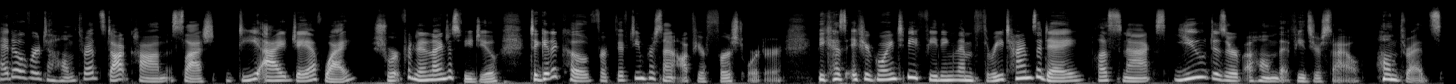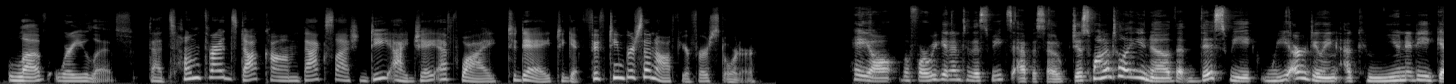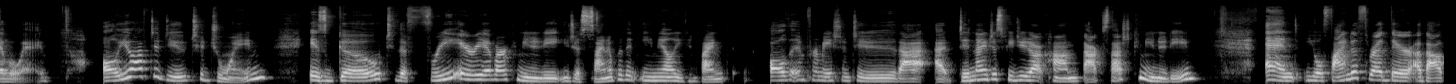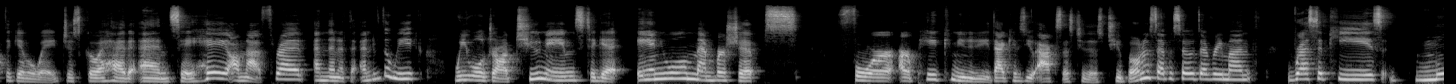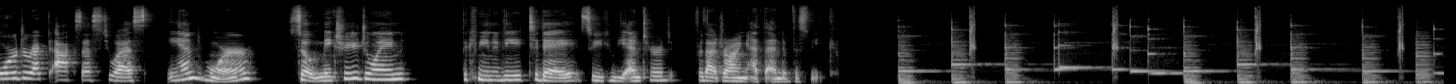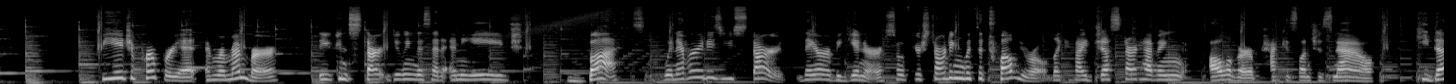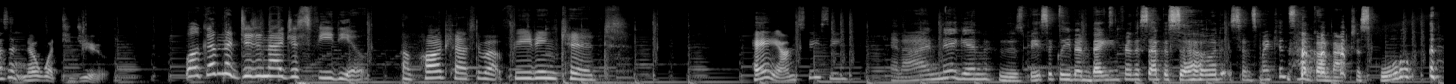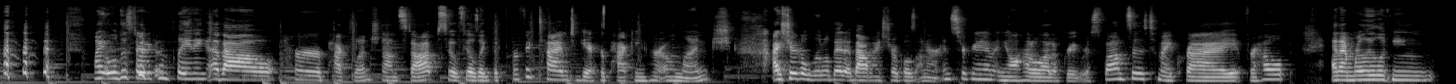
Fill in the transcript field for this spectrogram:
head over to homethreads.com slash DIJFY, short for Didn't I Just Feed You, to get a code for 15% off your first order. Because if you're going to be feeding them three times a day plus snacks, you deserve a home that feeds your style. Home Threads, love where you live. That's homethreads.com backslash DIJFY today to get 15% off your first order. Hey, y'all, before we get into this week's episode, just wanted to let you know that this week we are doing a community giveaway. All you have to do to join is go to the free area of our community. You just sign up with an email. You can find all the information to do that at didn'tijustfeedyou.com backslash community. And you'll find a thread there about the giveaway. Just go ahead and say, hey, on that thread. And then at the end of the week, we will draw two names to get annual memberships for our paid community. That gives you access to those two bonus episodes every month, recipes, more direct access to us, and more. So make sure you join the community today so you can be entered for that drawing at the end of this week. Be age appropriate and remember that you can start doing this at any age, but whenever it is you start, they are a beginner. So if you're starting with a 12 year old, like if I just start having Oliver pack his lunches now, he doesn't know what to do. Welcome to Didn't I Just Feed You? A podcast about feeding kids. Hey, I'm Stacy. And I'm Megan, who's basically been begging for this episode since my kids have gone back to school. my oldest started complaining about her packed lunch nonstop, so it feels like the perfect time to get her packing her own lunch. I shared a little bit about my struggles on our Instagram, and y'all had a lot of great responses to my cry for help. And I'm really looking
